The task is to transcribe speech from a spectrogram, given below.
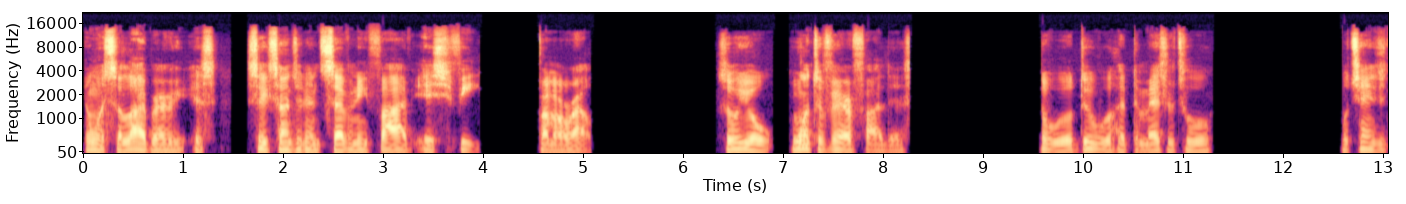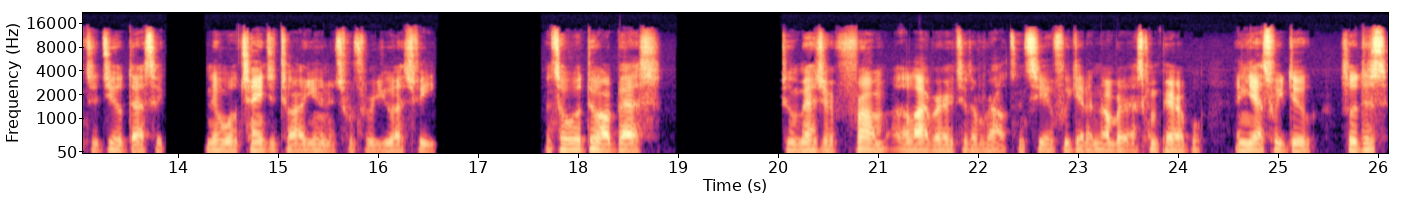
in which the library is 675-ish feet from a route. So you'll want to verify this. So what we'll do, we'll hit the measure tool. We'll change it to geodesic. Then we'll change it to our units, which were US feet. And so we'll do our best to measure from the library to the routes and see if we get a number that's comparable. And yes, we do. So this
